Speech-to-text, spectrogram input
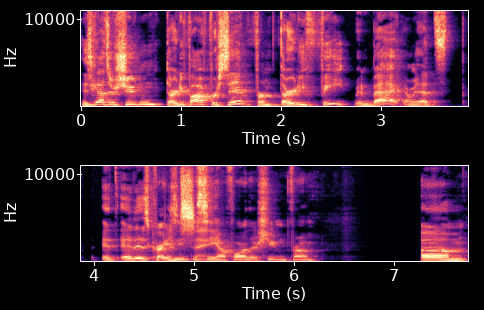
these guys are shooting 35 percent from 30 feet and back. I mean that's it, it is crazy to see how far they're shooting from. Um,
